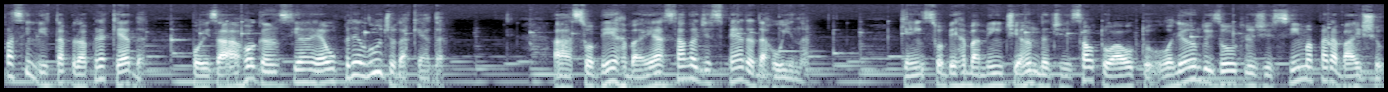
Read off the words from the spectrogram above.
facilita a própria queda, pois a arrogância é o prelúdio da queda. A soberba é a sala de espera da ruína. Quem soberbamente anda de salto alto, olhando os outros de cima para baixo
